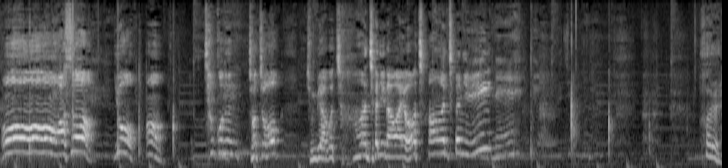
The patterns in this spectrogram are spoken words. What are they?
어, 어, 어, 왔어. 요, 어. 창고는 저쪽. 준비하고 천천히 나와요. 천천히. 네. 헐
